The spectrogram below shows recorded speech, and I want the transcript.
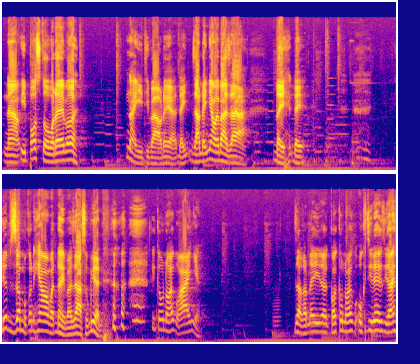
Nào impostor vào đây em ơi. Này thì vào đây à đánh Dám đánh nhau với bà già. Đẩy đẩy. Hiếp dâm một con heo mà đẩy bà già xuống biển. Cái câu nói của ai ấy nhỉ? Giờ gần đây có câu nói của Ô cái gì đây cái gì đấy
